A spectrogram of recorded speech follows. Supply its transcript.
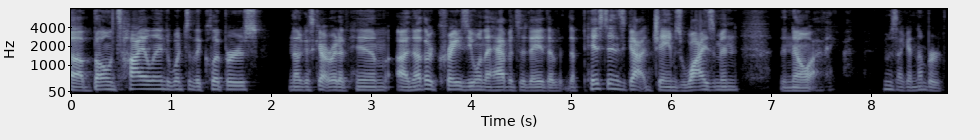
Uh, Bones Hyland went to the Clippers. Nuggets got rid of him. Another crazy one that happened today. The the Pistons got James Wiseman. No, I think he was like a number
